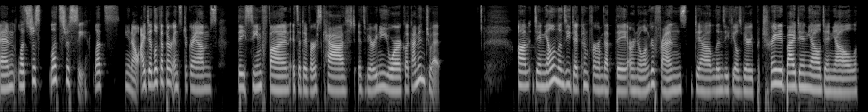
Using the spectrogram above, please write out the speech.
and let's just let's just see. Let's, you know, I did look at their Instagrams. They seem fun. It's a diverse cast. It's very New York. Like I'm into it. Um, Danielle and Lindsay did confirm that they are no longer friends. Lindsay feels very betrayed by Danielle. Danielle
